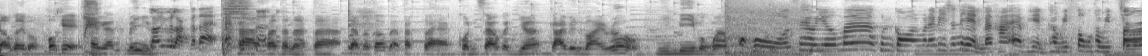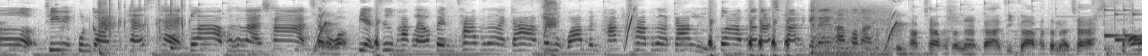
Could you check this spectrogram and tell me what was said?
เราก็เลยบอกโอเคถ้างั้นไม่มีปัญเราหา อยู่หลังก็ได้ ชาติพัฒนากล้า แต่มันก็แบบแปลกๆ คนแซวกันเยอะ กลายเป็นไวรัล มีมีมออกมา โอ้โหแซวเยอะมากคุณกรณ์วันนั้นดิฉันเห็นนะคะ แอบเห็นทวิตตรงทวิตเตอใช่ไหมร์ ที่คุณกรณ์แฮชแท็กกล้าพัฒนาชาติใช่แต่บอกว่าเปลี่ยนชื่อพักแล้วเป็นชาติพัฒนากล้าสรุปว่าเป็นพักชาติพัฒนากล้าหรือกล้าพัฒนาชาติกันแน่คะตอนนั้นเป็นพรรคชาติพัฒนากล้าที่กล้าพัฒนาชาติ โอ้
